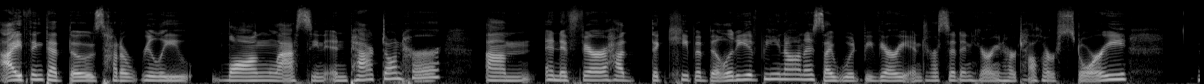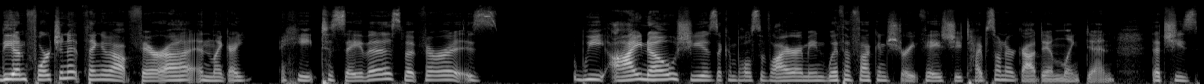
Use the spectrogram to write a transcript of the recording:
I think that those had a really long lasting impact on her. Um, and if Farrah had the capability of being honest, I would be very interested in hearing her tell her story. The unfortunate thing about Farrah, and like I hate to say this, but Farrah is we I know she is a compulsive liar. I mean, with a fucking straight face, she types on her goddamn LinkedIn that she's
